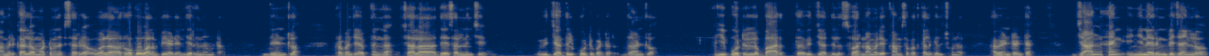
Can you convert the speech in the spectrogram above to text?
అమెరికాలో మొట్టమొదటిసారిగా వాళ్ళ రోబో ఒలింపియాడ్ అని జరిగిందనమాట. దీంట్లో ప్రపంచవ్యాప్తంగా చాలా దేశాల నుంచి విద్యార్థులు పోటీ పడ్డారు. దాంట్లో ఈ పోటీల్లో భారత విద్యార్థులు స్వర్ణ మరియు కాంస్య పథకాలు గెలుచుకున్నారు. అవేంటంటే జాంగ్ హెంగ్ ఇంజనీరింగ్ డిజైన్లో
